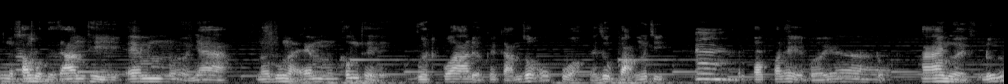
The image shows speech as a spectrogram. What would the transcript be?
Nhưng mà sau một thời gian thì em ở nhà nói chung là em không thể vượt qua được cái cám dỗ của cái dục vọng ấy chị. À, có quan hệ với uh, hai người phụ nữ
